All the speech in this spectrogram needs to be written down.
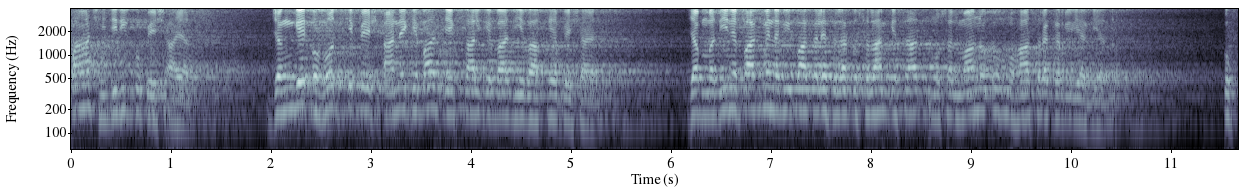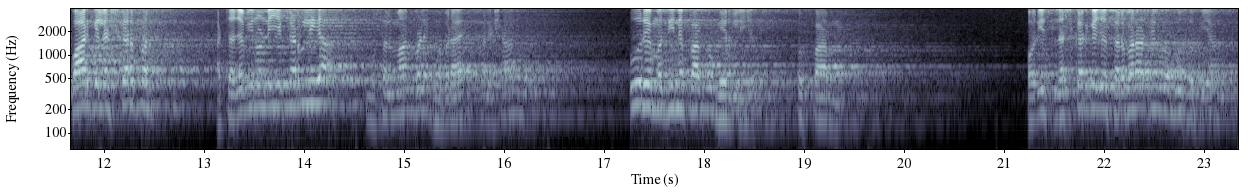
پانچ ہجری کو پیش آیا تھا۔ جنگ عہد کے پیش آنے کے بعد، ایک سال کے بعد یہ واقعہ پیش آیا۔ جب مدینہ پاک میں نبی پاک علیہ صلاۃ السلام کے ساتھ مسلمانوں کو محاصرہ کر لیا گیا تھا۔ کفار کے لشکر پر اچھا جب انہوں نے یہ کر لیا، مسلمان بڑے گھبرائے، پریشان ہوئے پورے مدینہ پاک کو گھیر لیا کفار نے۔ اور اس لشکر کے جو سربراہ تھے وہ ابو سفیان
